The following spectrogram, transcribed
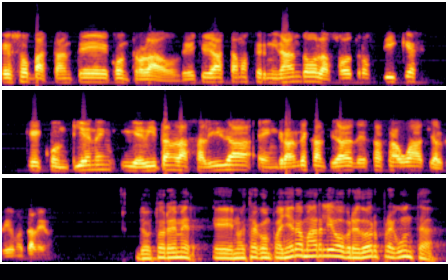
eso es bastante controlado. De hecho, ya estamos terminando los otros diques que contienen y evitan la salida en grandes cantidades de esas aguas hacia el río Magdalena. Doctor Emer, eh, nuestra compañera Marley Obredor pregunta,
